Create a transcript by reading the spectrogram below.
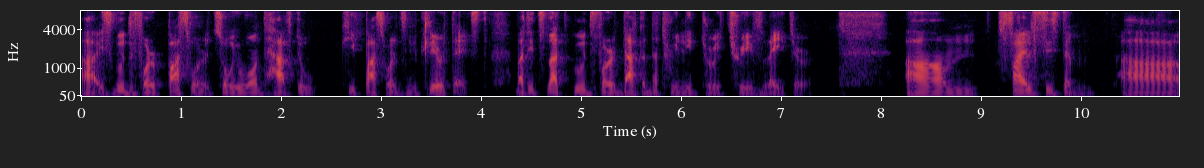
Uh, it's good for passwords, so we won't have to keep passwords in clear text, but it's not good for data that we need to retrieve later. Um, file system uh,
